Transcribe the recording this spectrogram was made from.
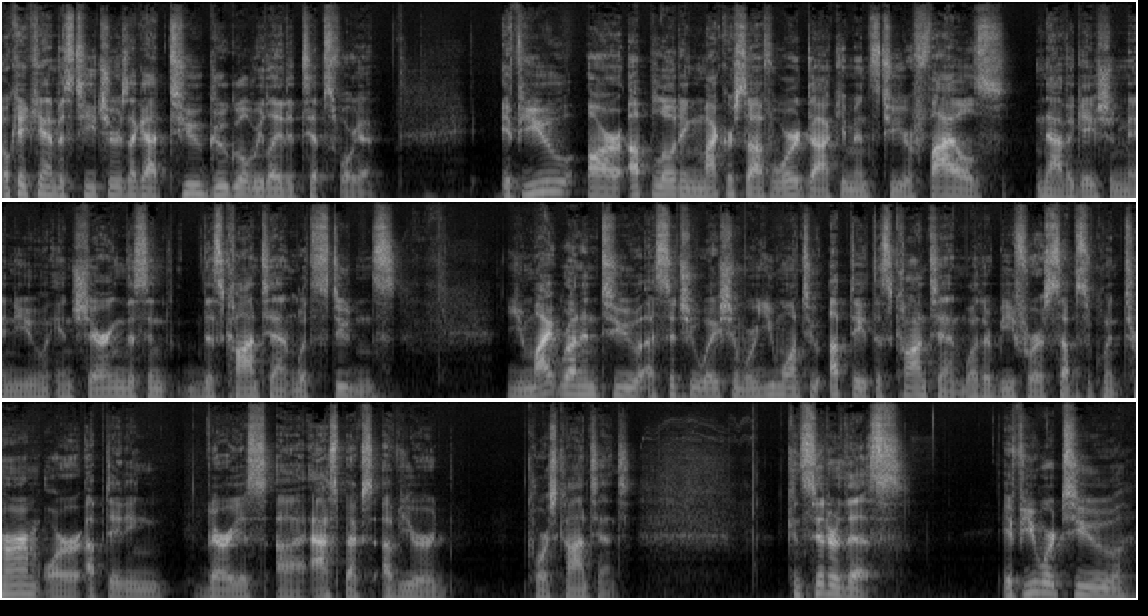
Okay, Canvas teachers, I got two Google related tips for you. If you are uploading Microsoft Word documents to your files navigation menu and sharing this in, this content with students, you might run into a situation where you want to update this content, whether it be for a subsequent term or updating various uh, aspects of your course content. Consider this. If you were to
